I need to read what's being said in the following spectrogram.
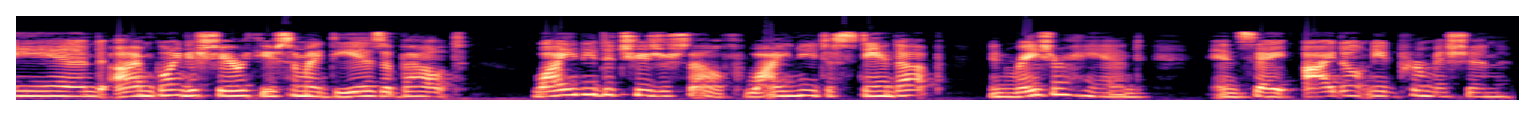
And I'm going to share with you some ideas about why you need to choose yourself, why you need to stand up and raise your hand and say, I don't need permission.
